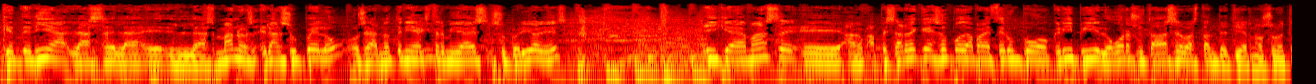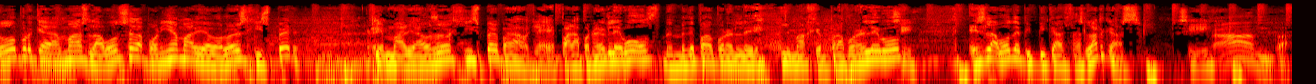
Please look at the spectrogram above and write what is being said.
que tenía las, la- eh, las manos, eran su pelo, o sea, no tenía extremidades superiores. Y que además, eh, eh, a pesar de que eso puede parecer un poco creepy, luego resultaba ser bastante tierno. Sobre todo porque además la voz se la ponía María Dolores Gisper. Que María Dolores Gisper, para, que, para ponerle voz, en vez de para ponerle imagen, para ponerle voz, es la voz de Pipi Calzas Largas. Sí. Anda.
